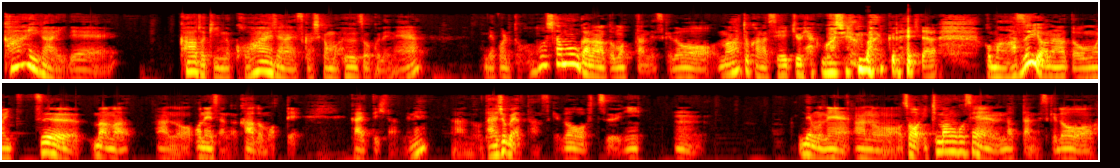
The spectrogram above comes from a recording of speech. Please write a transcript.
海外でカード切るの怖いじゃないですか。しかも風俗でね。で、これどうしたもんかなと思ったんですけど、まあ後から請求150万くらい来たら、こうまずいよなと思いつつ、まあまあ、あの、お姉さんがカード持って帰ってきたんでね、あの、大丈夫やったんですけど、普通に。うん。でもね、あの、そう、1万5千円だったんですけど、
